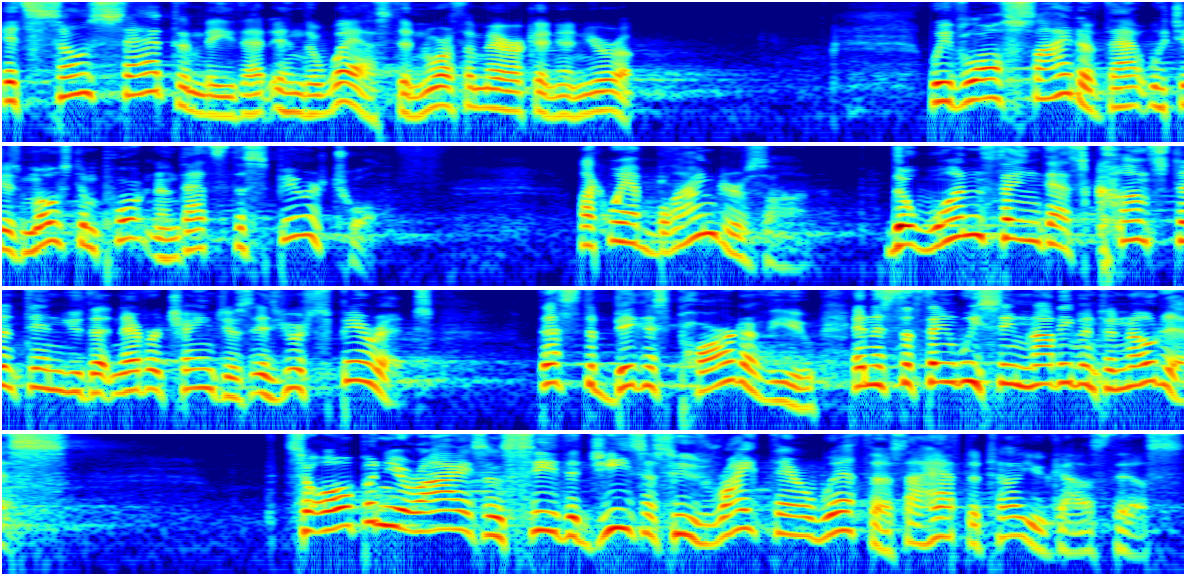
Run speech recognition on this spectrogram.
It's so sad to me that in the West, in North America and in Europe, we've lost sight of that which is most important, and that's the spiritual. Like we have blinders on. The one thing that's constant in you that never changes is your spirit. That's the biggest part of you. And it's the thing we seem not even to notice. So open your eyes and see the Jesus who's right there with us. I have to tell you guys this.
